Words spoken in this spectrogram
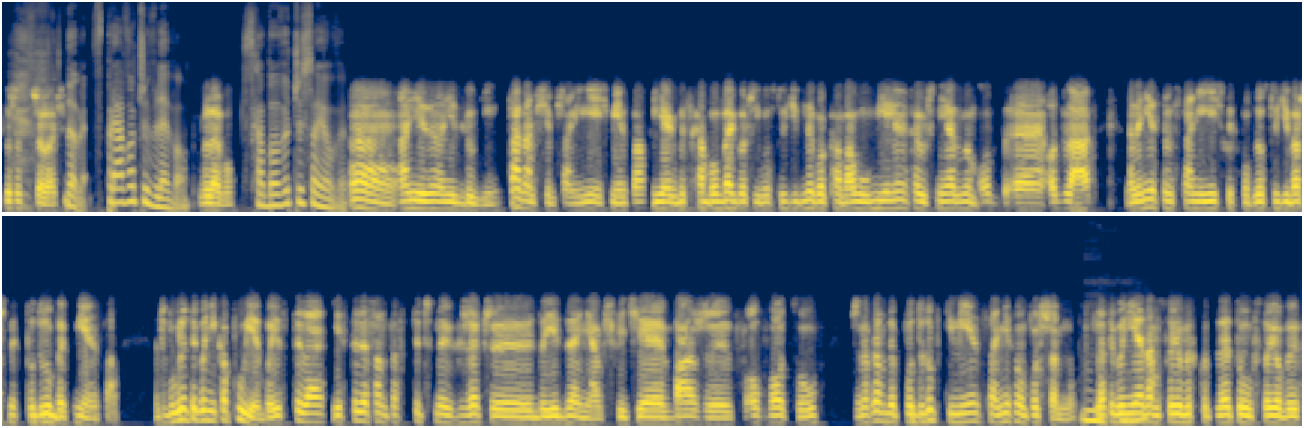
proszę strzelać. Dobra, w prawo czy w lewo? W lewo. Schabowy czy sojowy? A, ani jeden, ani drugi. Staram się przynajmniej nie jeść mięsa i jakby schabowego, czyli po prostu dziwnego kawału mięcha już nie jadłem od, e, od lat, ale nie jestem w stanie jeść tych po prostu dziwacznych podróbek mięsa. Znaczy w ogóle tego nie kapuję, bo jest tyle, jest tyle fantastycznych rzeczy do jedzenia w świecie warzyw, owoców, że naprawdę podróbki mięsa nie są potrzebne. Mm. Dlatego nie jadam sojowych kotletów, sojowych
